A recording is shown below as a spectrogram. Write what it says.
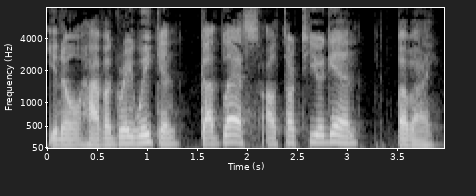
you know, have a great weekend. God bless. I'll talk to you again. Bye bye.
